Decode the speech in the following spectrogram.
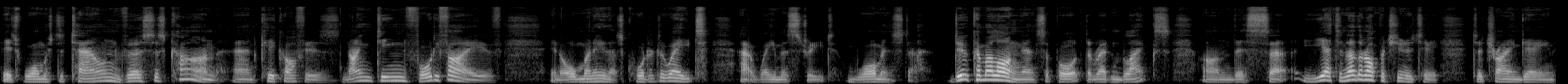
it's Warminster Town versus Calne, and kick-off is 1945. In all money, that's quarter to eight at Weymouth Street, Warminster. Do come along and support the Red and Blacks on this uh, yet another opportunity to try and gain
